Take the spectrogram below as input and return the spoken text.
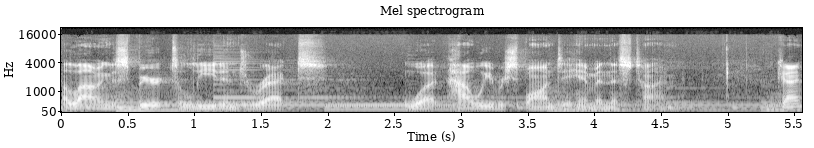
allowing the Spirit to lead and direct what, how we respond to Him in this time. Okay?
